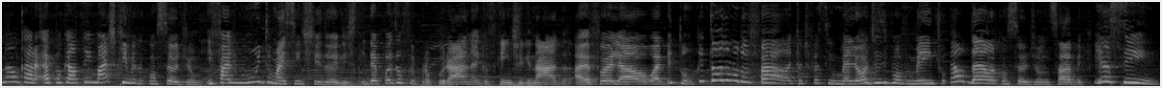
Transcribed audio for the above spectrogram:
Não, cara, é porque ela tem mais química com o Seo-jun. E faz muito mais sentido eles. E depois eu fui procurar, né, que eu fiquei indignada. Aí eu fui olhar o Webtoon. E todo mundo fala que, tipo assim, o melhor desenvolvimento é o dela com o Seo-jun, sabe? E assim,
